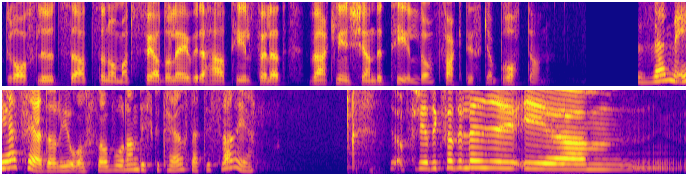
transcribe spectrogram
dra slutsatsen om att Federley vid det här tillfället verkligen kände till de faktiska brotten. Vem är Federley också og hvordan diskuteras det i Sverige? Ja, Fredrik Federley är um, ehm,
